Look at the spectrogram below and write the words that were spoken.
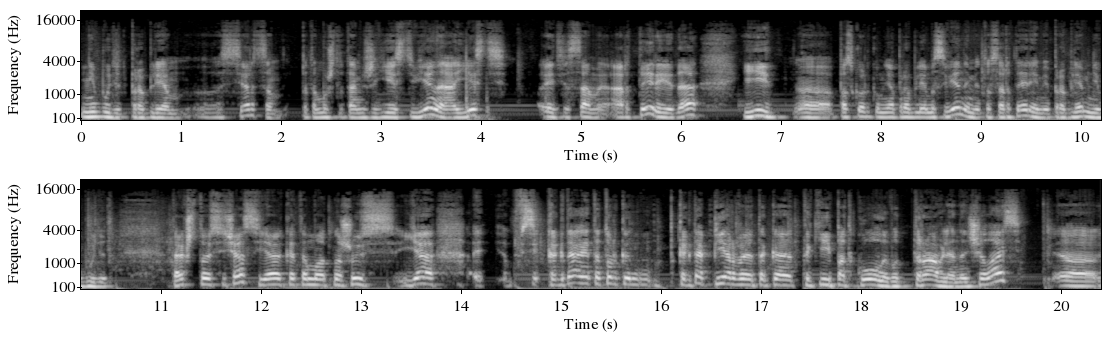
не будет проблем э, с сердцем, потому что там же есть вена, а есть эти самые артерии, да, и э, поскольку у меня проблемы с венами, то с артериями проблем не будет. Так что сейчас я к этому отношусь. Я когда это только, когда первые такая, такие подколы, вот травля началась, э,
